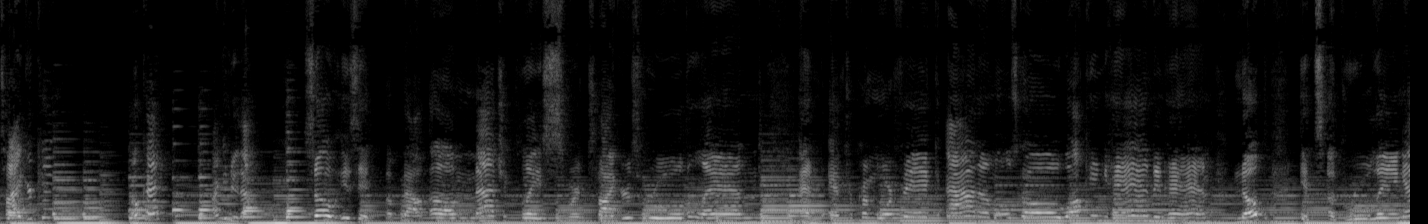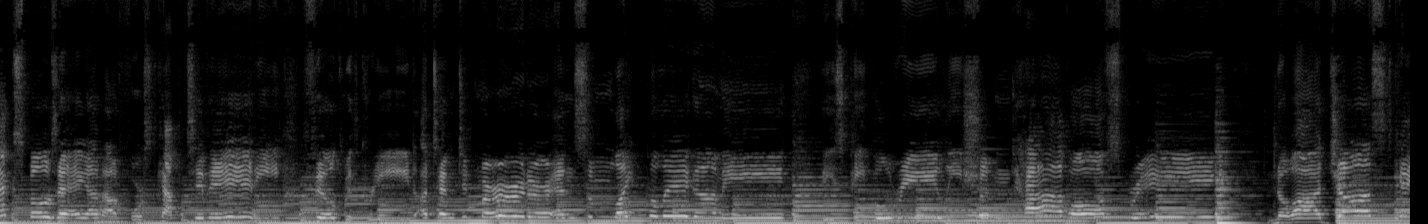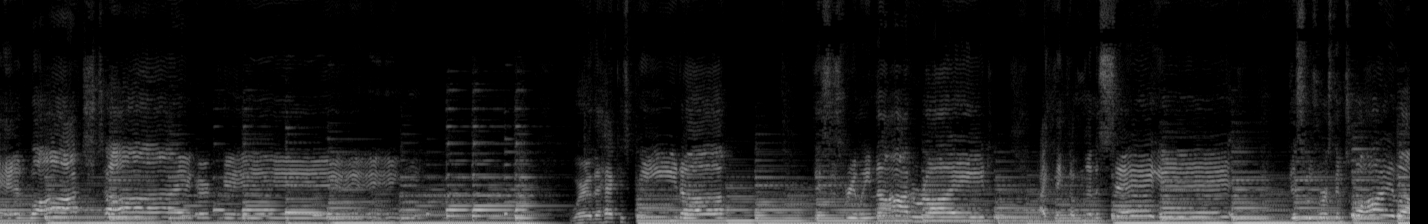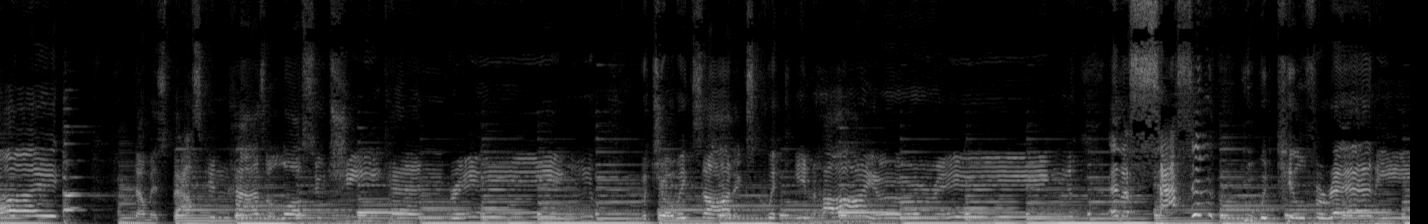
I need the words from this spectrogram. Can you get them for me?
Tiger King? Okay, I can do that. So is it about a magic place where tigers rule the land and anthropomorphic animals go walking hand in hand? Nope, it's a grueling expose about forced captivity filled with greed, attempted murder, and some light polygamy. These people really shouldn't have offspring. No, I just can't watch Tiger King. Where the heck is PETA? This is really not right. I think I'm gonna say it. Worse than Twilight. Now Miss Baskin has a lawsuit she can bring. But Joe Exotic's quick in hiring. An assassin who would kill for anything.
